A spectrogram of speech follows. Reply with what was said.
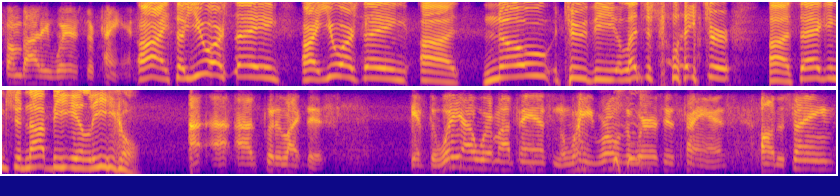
somebody wears their pants. All right, so you are saying, all right, you are saying uh, no to the legislature uh, sagging should not be illegal. I, I, I'd put it like this: if the way I wear my pants and the way Roser wears his pants are the same,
